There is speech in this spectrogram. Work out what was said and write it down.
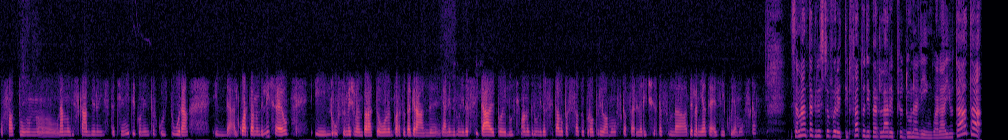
ho fatto un, un anno di scambio negli Stati Uniti con intercultura il, al quarto anno del liceo il russo invece l'ho imparato, l'ho imparato, da grande, negli anni dell'università e poi l'ultimo anno dell'università l'ho passato proprio a Mosca a fare la ricerca sulla, per la mia tesi qui a Mosca. Samantha Cristoforetti, il fatto di parlare più di una lingua l'ha aiutata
